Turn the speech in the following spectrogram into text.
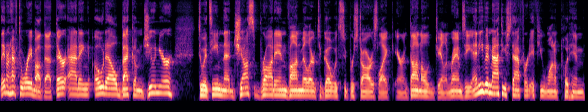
they don't have to worry about that. They're adding Odell Beckham Jr. to a team that just brought in Von Miller to go with superstars like Aaron Donald, Jalen Ramsey, and even Matthew Stafford if you want to put him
